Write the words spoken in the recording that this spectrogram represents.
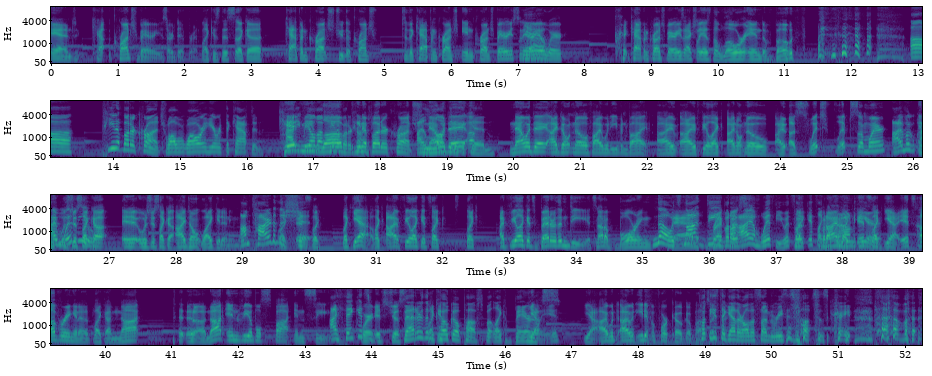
and crunch berries are different. Like, is this like a Cap'n Crunch to the Crunch to the Cap'n Crunch in Crunch Berry scenario Yeah. where Cr- Cap'n Crunch berries actually has the lower end of both? uh, peanut butter crunch. While we're, while we're here with the captain, Kid me love peanut butter peanut crunch? butter crunch. I loved it nowadays, as a kid. nowadays I don't know if I would even buy it. I I feel like I don't know. I a switch flipped somewhere, I'm a, and I'm it was just you. like a. It was just like a. I don't like it anymore. I'm tired of this like, shit. It's like like yeah, like I feel like it's like like I feel like it's better than D. It's not a boring. no, it's not D, but I, I am with you. It's but- like it's like but I'm around like here. it's like yeah, it's hovering in a like a not a not enviable spot in C. I think it's where it's just better than like it- Cocoa Puffs, but like barely. Yes. Yeah, I would I would eat it before Cocoa Puffs. Put these together, all of a sudden Reese's Puffs is great. But-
